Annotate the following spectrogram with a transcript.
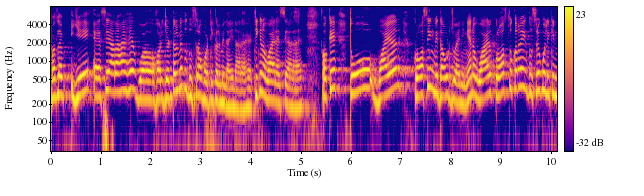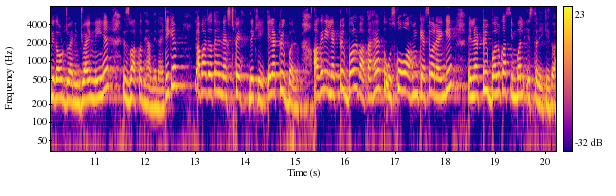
मतलब ये ऐसे आ रहा है हॉरिजेंटल में तो दूसरा वर्टिकल में लाइन आ रहा है, ठीक है ना? वायर ऐसे आ रहा है ओके तो वायर क्रॉसिंग विदाउट ज्वाइनिंग है ना? वायर क्रॉस तो कर रहे हैं एक दूसरे को, लेकिन विदाउट ज्वाइनिंग ज्वाइन नहीं है, इस बात का ध्यान देना है, ठीक है? अब आ जाते हैं नेक्स्ट पे, देखिए इलेक्ट्रिक बल्ब अगर इलेक्ट्रिक बल्ब आता है तो उसको हम कैसे बनाएँगे? इलेक्ट्रिक बल्ब का सिंबल इस तरीके का,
